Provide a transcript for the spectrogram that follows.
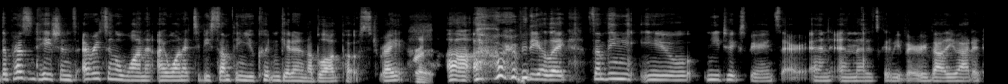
the presentations, every single one, I want it to be something you couldn't get in a blog post, right? Right. Uh, or a video, like something you need to experience there and, and that it's going to be very value added.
